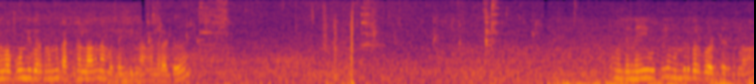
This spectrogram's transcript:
நம்ம பூந்தி பெருக்கணும்னு கஷ்டம் இல்லாத நம்ம செஞ்சுக்கலாங்க அந்த லட்டு. கொஞ்சம் நெய் ஊற்றி முந்திரி பருப்பு எடுத்து எடுத்துக்கலாம்.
